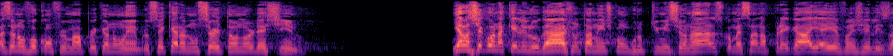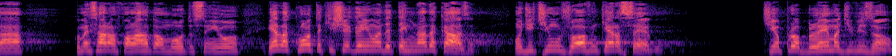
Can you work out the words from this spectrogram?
Mas eu não vou confirmar porque eu não lembro. Eu sei que era num sertão nordestino. E ela chegou naquele lugar juntamente com um grupo de missionários, começaram a pregar e a evangelizar, começaram a falar do amor do Senhor. E ela conta que chegou em uma determinada casa, onde tinha um jovem que era cego, tinha problema de visão.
